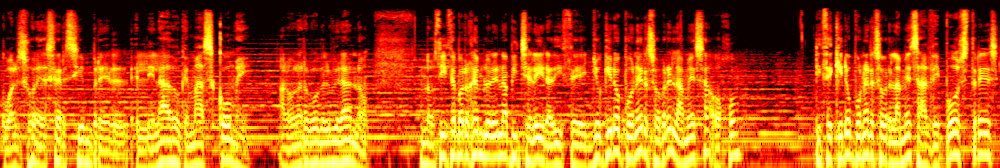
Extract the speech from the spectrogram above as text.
cuál suele ser siempre el, helado que más come a lo largo del verano. Nos dice, por ejemplo, Elena Picheleira, dice, yo quiero poner sobre la mesa, ojo, Dice, quiero poner sobre la mesa de postres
